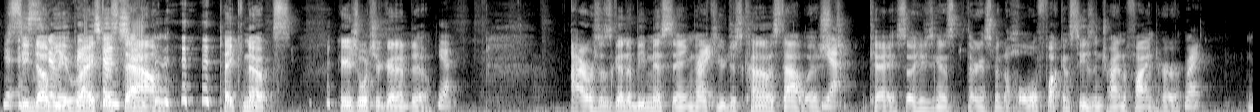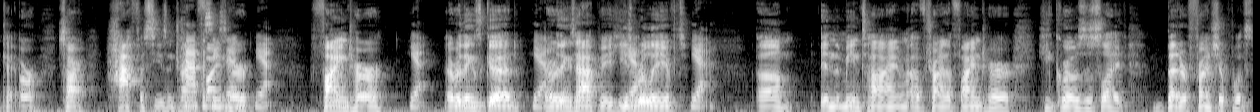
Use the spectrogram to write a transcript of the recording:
Yeah, CW, write this down. Take notes. Here's what you're gonna do. Yeah. Iris is gonna be missing, Right. like you just kind of established. Yeah. Okay, so he's gonna they're gonna spend a whole fucking season trying to find her. Right. Okay, or sorry, half a season trying Half to a find season. her. Yeah. Find her. Yeah. Everything's good. Yeah. Everything's happy. He's Yeah. relieved. Yeah. um, in the meantime of trying to find her, he grows this like better friendship with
